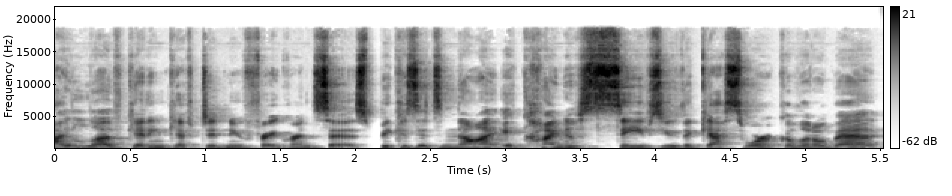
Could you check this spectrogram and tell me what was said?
I love getting gifted new fragrances because it's not, it kind of saves you the guesswork a little bit.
